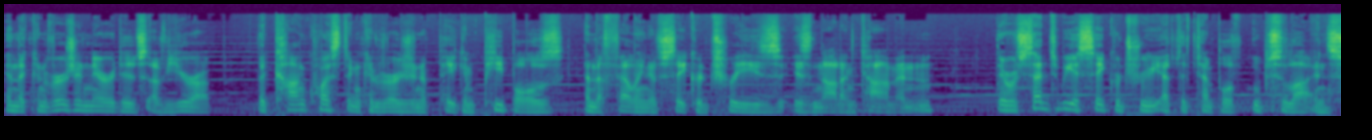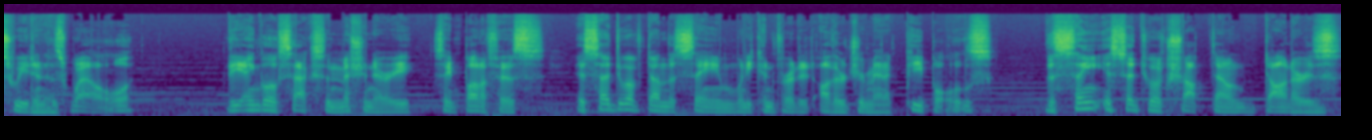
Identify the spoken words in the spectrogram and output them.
in the conversion narratives of Europe, the conquest and conversion of pagan peoples and the felling of sacred trees is not uncommon. There was said to be a sacred tree at the Temple of Uppsala in Sweden as well. The Anglo Saxon missionary, St. Boniface, is said to have done the same when he converted other Germanic peoples. The saint is said to have chopped down Donner's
